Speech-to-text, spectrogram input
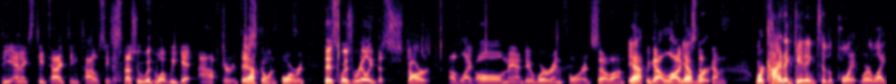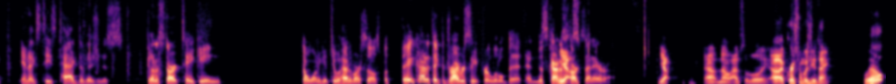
the NXT tag team title scene, especially with what we get after this Yeah. going forward. This was really the start of like, oh man, dude, we're in for it. So um, yeah, we got a lot of Yeah, good stuff coming. we're kind of getting to the point where like NXT's tag division is gonna start taking. Don't want to get too ahead of ourselves, but they kind of take the driver's seat for a little bit, and this kind of Yes. starts that era. Yeah. Oh, no, absolutely. Uh, Christian, what do you think? Well,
